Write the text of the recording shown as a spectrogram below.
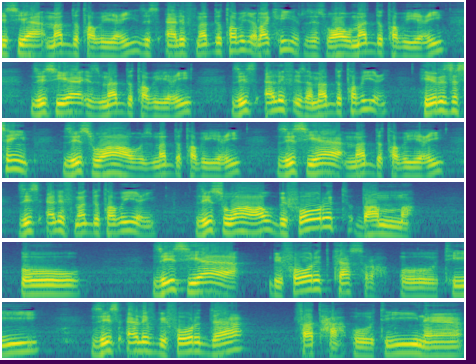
this ياء مد طبيعي this ألف مد طبيعي like here. This واو مد طبيعي this ياء is مد طبيعي this ألف is a مد طبيعي here is the same. This واو is مد طبيعي this ياء مد طبيعي this ألف مد طبيعي this واو before it ضمة أو this ياء before it كسرة أو تي this ألف before it دا فتحة أوتينا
